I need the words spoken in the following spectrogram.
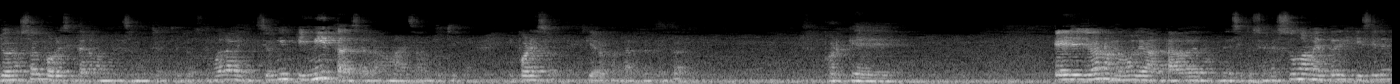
Yo no soy pobrecita la mamá de ese muchacho. Tengo la bendición infinita de ser la mamá de esa muchachita. Y por eso quiero contarte esta historia. Porque ella y yo nos hemos levantado de, de situaciones sumamente difíciles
